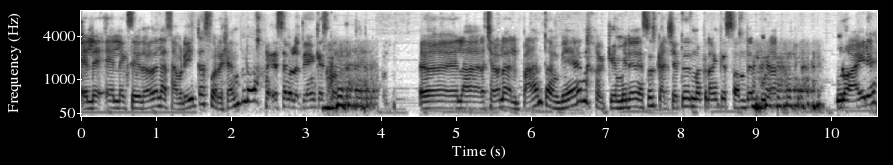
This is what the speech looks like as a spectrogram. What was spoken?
El, el exhibidor de las abritas, por ejemplo, ese me lo tienen que esconder. Eh, la, charola del pan también, que miren esos cachetes, no crean que son de puro aire,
